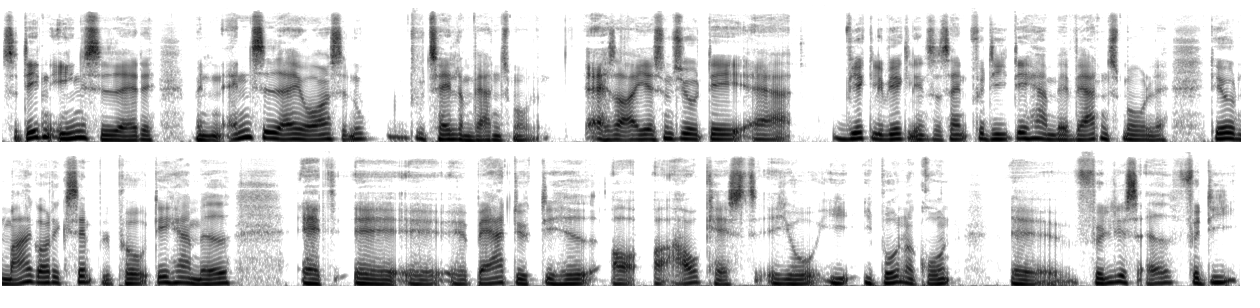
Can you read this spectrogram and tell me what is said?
Så det er den ene side af det. Men den anden side er jo også, nu du talte om verdensmålet. Altså, jeg synes jo, det er virkelig, virkelig interessant, fordi det her med verdensmålene, det er jo et meget godt eksempel på det her med, at øh, øh, øh bæredygtighed og, og afkast jo i, i bund og grund øh, Øh, følges ad, fordi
